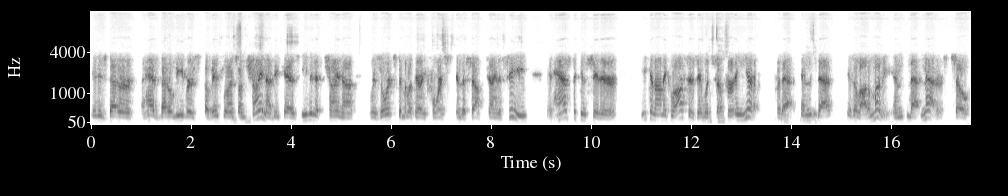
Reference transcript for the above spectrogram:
it is better has better levers of influence on China because even if China resorts to military force in the South China Sea, it has to consider economic losses it would suffer in Europe for that, and that is a lot of money, and that matters. So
